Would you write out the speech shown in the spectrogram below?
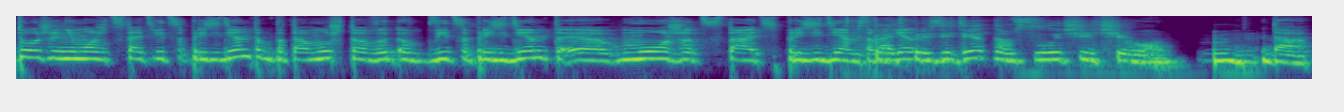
Тоже не может стать вице-президентом, потому что э, вице-президент э, может стать президентом. Стать президентом в случае чего? Да.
